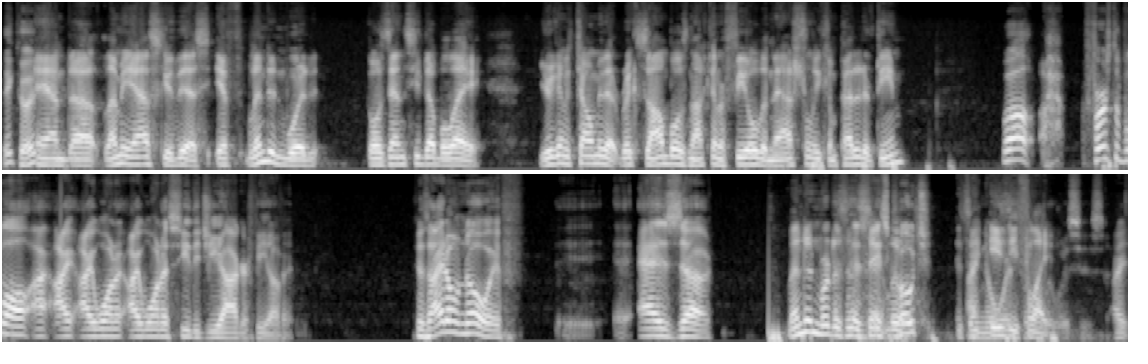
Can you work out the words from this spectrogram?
They could. And uh, let me ask you this: If Lindenwood goes NCAA, you're going to tell me that Rick Zombo is not going to field a nationally competitive team? Well, first of all, I I want to I want to see the geography of it because I don't know if as uh, Lindenwood is in as, St. as Louis. coach. it's an easy flight. I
